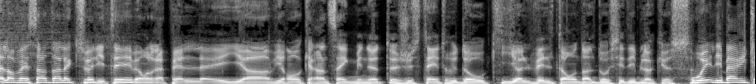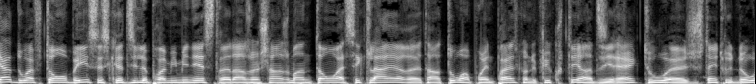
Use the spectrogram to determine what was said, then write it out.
Alors Vincent, dans l'actualité, ben, on le rappelle, il y a environ 45 minutes, Justin Trudeau qui a levé le ton dans le dossier des blocus. Oui, les barricades doivent tomber, c'est ce que dit le premier ministre dans un changement de ton assez clair euh, tantôt en point de presse qu'on a pu écouter en direct où euh, Justin Trudeau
